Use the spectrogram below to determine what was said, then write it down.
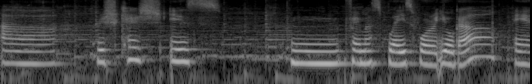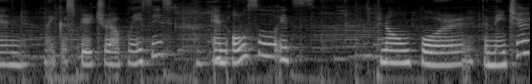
Uh, Rishikesh is mm, famous place for yoga and like uh, spiritual places, and also it's known for the nature.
